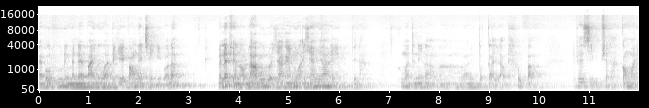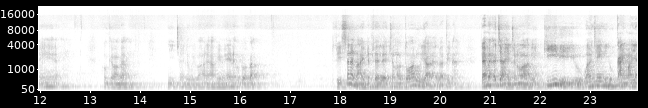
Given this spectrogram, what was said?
အဲဗုဒ္ဓဟူးနေ့မနက်ပိုင်းတို့ကတကယ်ကောင်းတဲ့ချိန်တွေပေါ့နော်မနက်ဖြန်တော့လာဘူးတော့ရာခိုင်နှုန်းကအရမ်းများတယ်သိလားခုမှတင်းနေလာမှာဘာလို့တော့ကရောက်တယ်ဟုတ်ပါတစ်ဖက်စီဖြတ်တာကောင်းပါတယ်တဲ့ဟုတ်ကဲ့ပါဗျညီချိုက်လို့ပြပါတဲ့အားပေးမယ်တဲ့ဟုတ်ကဲ့ပါဗျဒီ12နာရီတစ်ဖြတ်လဲကျွန်တော်သွားလို့ရတယ်ဗျသိလားဒါပေမဲ့အကြရင်ကျွန်တော်ကလေကီးတွေတို့ဝမ်းချင်းတွေတို့ကင်သွားရ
